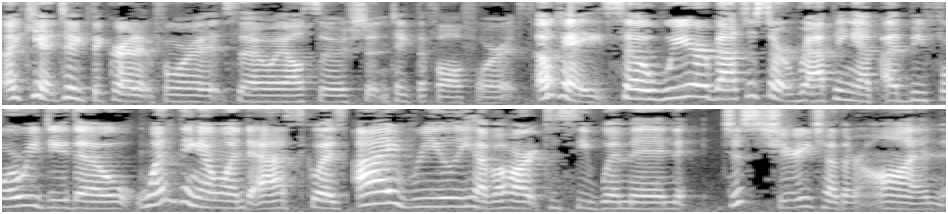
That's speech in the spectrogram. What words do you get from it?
I can't take the credit for it, so I also shouldn't take the fall for it. Okay, so we are about to start wrapping up. I, before we do, though, one thing I wanted to ask was I really have a heart to see women just cheer each other on.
